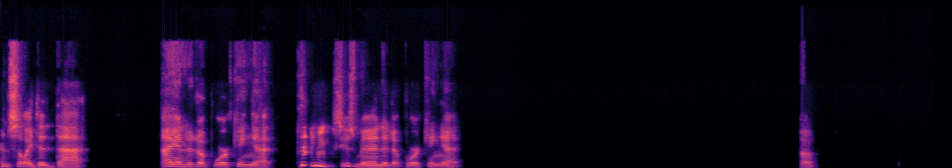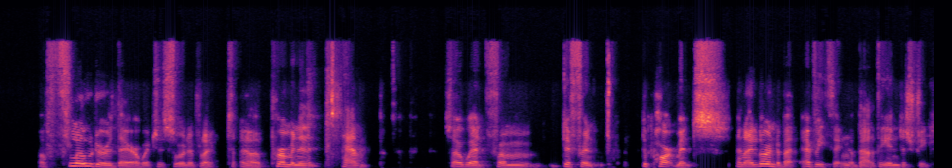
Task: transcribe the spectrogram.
And so I did that. I ended up working at, excuse me, I ended up working at a a floater there, which is sort of like a permanent temp So I went from different departments and I learned about everything about the industry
